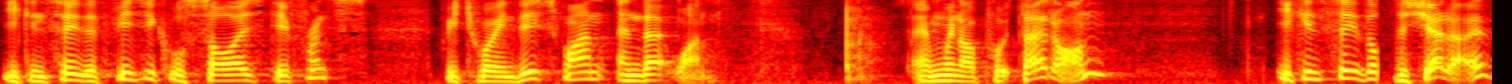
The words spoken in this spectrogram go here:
You can see the physical size difference between this one and that one. And when I put that on, you can see the, the shadow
